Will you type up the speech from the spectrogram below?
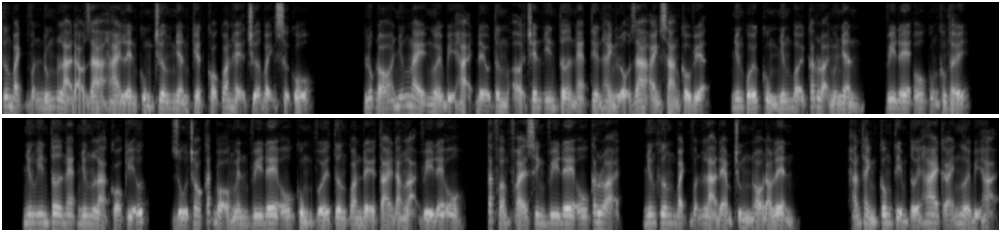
khương bạch vẫn đúng là đào ra hai lên cùng trương nhân kiệt có quan hệ chữa bệnh sự cố. Lúc đó những n à y người bị hại đều từng ở trên internet tiến hành lộ ra ánh sáng cầu viện, nhưng cuối cùng nhưng bởi các loại nguyên nhân, video cũng không thấy nhưng internet nhưng là có ký ức, dù cho cắt bỏ nguyên video cùng với tương quan đề tài đăng lại video, tác phẩm phái sinh video các loại, nhưng khương bạch vẫn là đem chúng nó đào lên. Hắn thành công tìm tới hai cái người bị hại.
